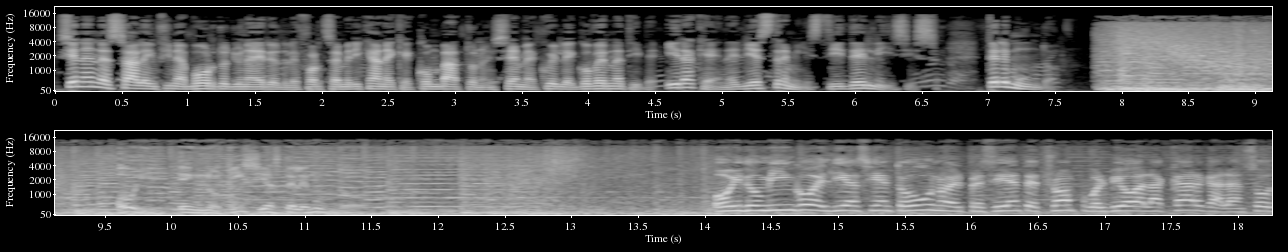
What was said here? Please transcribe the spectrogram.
CNN sale infine a bordo di un aereo delle forze americane che combattono insieme a quelle governative irachene gli estremisti dell'ISIS. Telemundo. Hoy en Noticias Telemundo. Hoy domingo, el día 101, el presidente Trump volvió a la carga, lanzò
